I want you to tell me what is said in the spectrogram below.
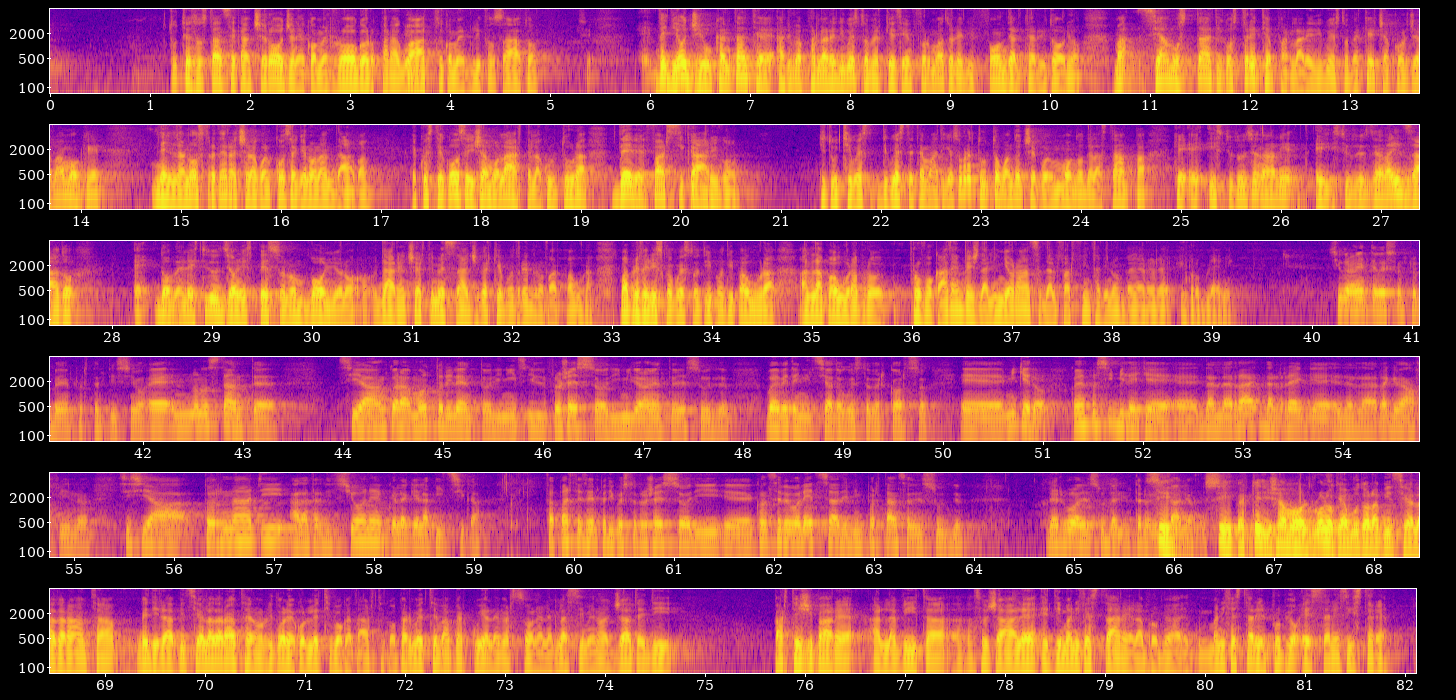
Tutte sostanze cancerogene come il rogor, paraguat, come il glifosato. Vedi, oggi un cantante arriva a parlare di questo perché si è informato e le diffonde al territorio, ma siamo stati costretti a parlare di questo perché ci accorgevamo che nella nostra terra c'era qualcosa che non andava. E queste cose, diciamo, l'arte la cultura deve farsi carico di tutte queste, queste tematiche, soprattutto quando c'è poi un mondo della stampa che è istituzionalizzato e dove le istituzioni spesso non vogliono dare certi messaggi perché potrebbero far paura, ma preferisco questo tipo di paura alla paura pro provocata invece dall'ignoranza e dal far finta di non vedere i problemi. Sicuramente questo è un problema importantissimo e nonostante sia ancora molto rilento il processo di miglioramento del Sud, voi avete iniziato questo percorso e mi chiedo com'è possibile che eh, dal, dal, reggae e dal reggae muffin si sia tornati alla tradizione, quella che è la pizzica. Fa parte sempre di questo processo di eh, consapevolezza dell'importanza del sud, del ruolo del sud all'interno sì, dell'Italia? Sì, perché diciamo il ruolo che ha avuto la pizzica della Taranta, vedi la pizzica della Taranta era un rituale collettivo catartico, permetteva per cui alle persone, alle classi meno agiate di partecipare alla vita eh, sociale e di manifestare, propria, manifestare il proprio essere, esistere.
